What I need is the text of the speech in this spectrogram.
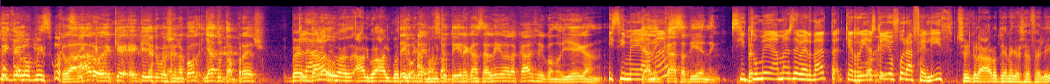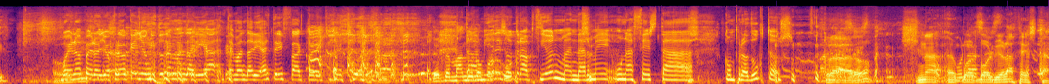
Di que lo mismo Claro, es que, es que yo te voy a decir una cosa, ya tú estás preso. verdad Claro. Digo, algo algo Digo, tiene que hay pasar. muchos tigres que han salido de la cárcel y cuando llegan, Y si me ya ni amas, casa tienen. si tú me amas de verdad, querrías que yo fuera feliz. Sí, claro, tiene que ser feliz. Bueno, pero yo creo que Ñonguito te mandaría, te mandaría a Street Factory. Yo te mando También pro- es otra opción, mandarme una cesta con productos. Claro. Eh, Una vol- volvió la cesta.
